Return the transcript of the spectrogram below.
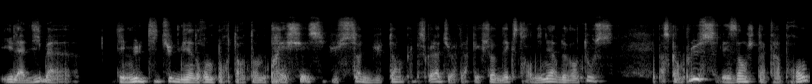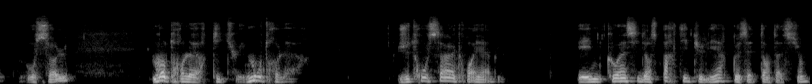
il a dit, ben, des multitudes viendront pour t'entendre prêcher si tu sautes du temple, parce que là, tu vas faire quelque chose d'extraordinaire devant tous. Parce qu'en plus, les anges t'attraperont au sol. Montre-leur qui tu es, montre-leur. Je trouve ça incroyable. Et une coïncidence particulière que cette tentation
